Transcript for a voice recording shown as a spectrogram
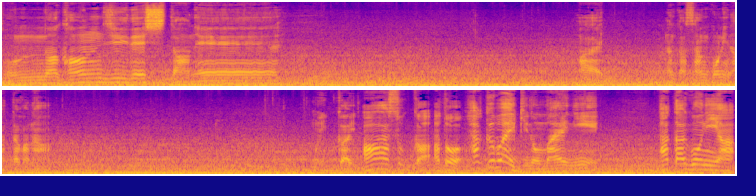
そんな感じでしたね。はい。なんか参考になったかな。もう一回。ああそっか。あと白馬駅の前にパタゴニア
